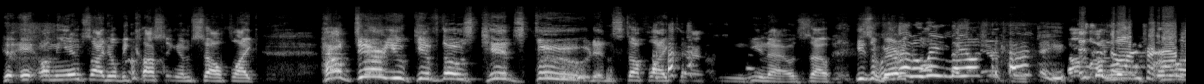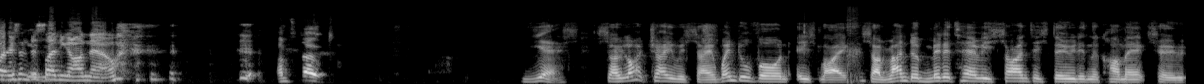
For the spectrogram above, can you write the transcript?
he- he- on the inside he'll be cussing himself like how dare you give those kids food and stuff like that you know so he's a It was very Halloween, they asked for character. candy. I'm- This I'm could on for hours. I'm just letting y'all know. i'm stoked Yes. So, like Jay was saying, Wendell Vaughn is like some random military scientist dude in the comics who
